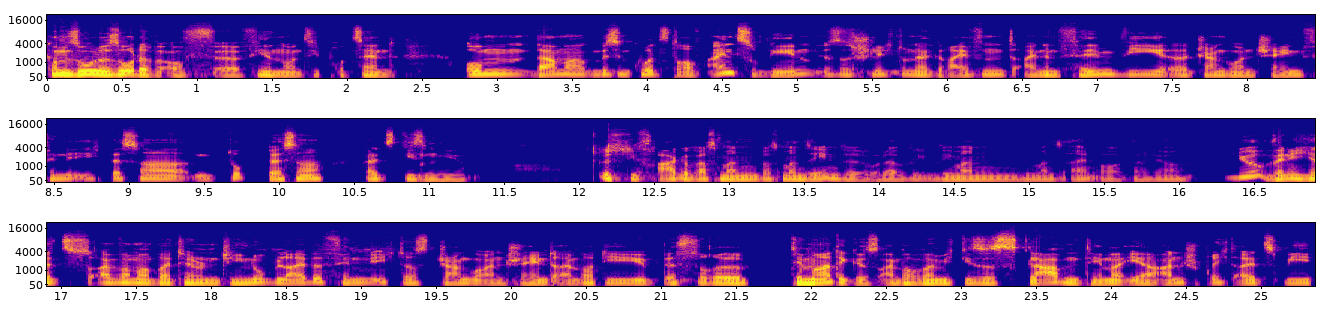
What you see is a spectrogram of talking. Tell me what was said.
kommen so oder so auf äh, 94 Prozent. Um da mal ein bisschen kurz drauf einzugehen, ist es schlicht und ergreifend einen Film wie äh, Django Unchained finde ich besser, ein Tuck besser als diesen hier. Ist die Frage, was man, was man sehen will oder wie, wie man, wie man es einordnet, ja. Ja, wenn ich jetzt einfach mal bei Tarantino bleibe, finde ich, dass Django Unchained einfach die bessere Thematik ist. Einfach weil mich dieses Sklaventhema eher anspricht, als wie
